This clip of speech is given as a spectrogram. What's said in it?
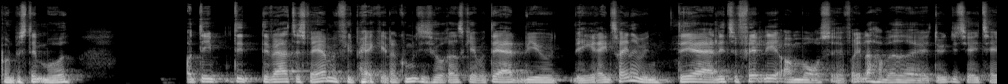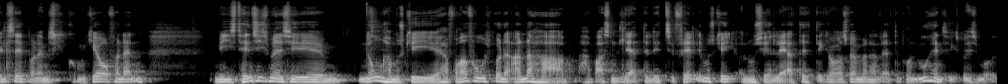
på en bestemt måde. Og det, det, det værste desværre med feedback eller kommunikative redskaber, det er, at vi jo vi er ikke rigtig trænet med Det er lidt tilfældigt, om vores øh, forældre har været øh, dygtige til at i talsæt, hvordan vi skal kommunikere over for hinanden mest hensigtsmæssigt. Øhm, nogle har måske haft meget fokus på det, andre har, har bare sådan lært det lidt tilfældigt måske, og nu siger jeg lært det, det kan også være, at man har lært det på en uhensigtsmæssig måde.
